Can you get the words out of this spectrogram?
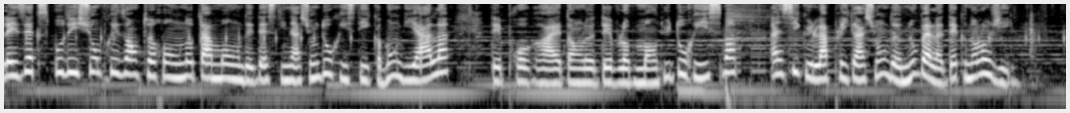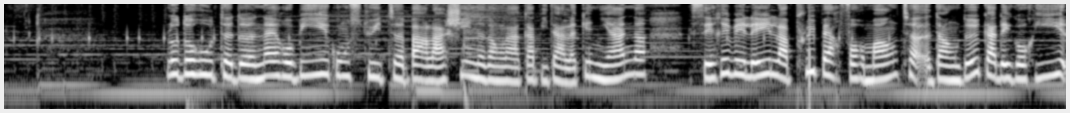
les expositions présenteront notamment des destinations touristiques mondiales, des progrès dans le développement du tourisme, ainsi que l'application de nouvelles technologies. L'autoroute de Nairobi, construite par la Chine dans la capitale kenyane, s'est révélée la plus performante dans deux catégories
